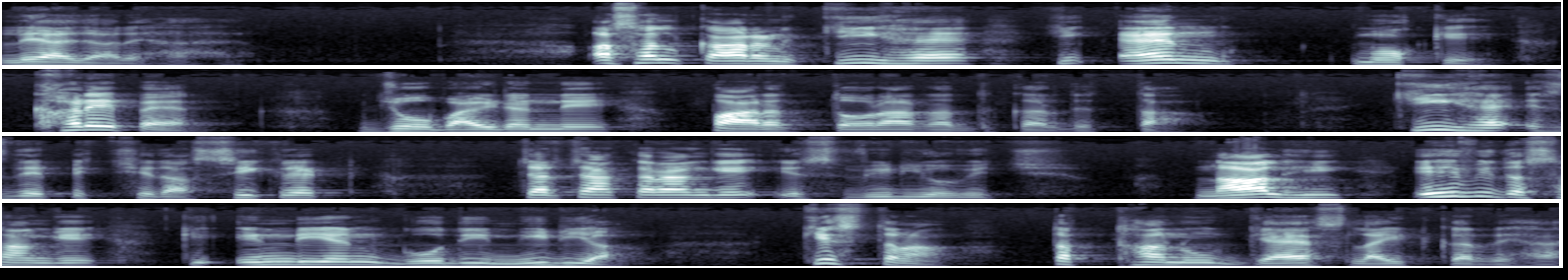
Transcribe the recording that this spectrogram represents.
ਲਿਆ ਜਾ ਰਿਹਾ ਹੈ। ਅਸਲ ਕਾਰਨ ਕੀ ਹੈ ਕਿ ਐਨ ਮੌਕੇ ਖੜੇ ਪੈਰ ਜੋ ਬਾਈਡਨ ਨੇ ਭਾਰਤ ਦੌਰਾ ਰੱਦ ਕਰ ਦਿੱਤਾ। ਕੀ ਹੈ ਇਸ ਦੇ ਪਿੱਛੇ ਦਾ ਸੀਕ੍ਰੇਟ? ਚਰਚਾ ਕਰਾਂਗੇ ਇਸ ਵੀਡੀਓ ਵਿੱਚ। ਨਾਲ ਹੀ ਇਹ ਵੀ ਦੱਸਾਂਗੇ ਕਿ ਇੰਡੀਅਨ ਗੋਦੀ ਮੀਡੀਆ ਕਿਸ ਤਰ੍ਹਾਂ ਤੱਥਾਂ ਨੂੰ ਗੈਸ ਲਾਈਟ ਕਰ ਰਿਹਾ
